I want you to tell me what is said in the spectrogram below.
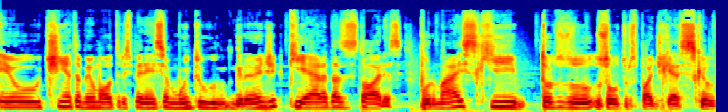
eu tinha também uma outra experiência muito grande, que era das histórias. Por mais que todos os outros podcasts que eu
